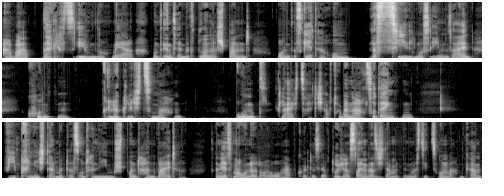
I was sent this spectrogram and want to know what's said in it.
Aber da gibt es eben noch mehr. Und intern wird es besonders spannend. Und es geht darum, das Ziel muss eben sein, Kunden glücklich zu machen und gleichzeitig auch darüber nachzudenken, wie bringe ich damit das Unternehmen spontan weiter. Wenn ich jetzt mal 100 Euro habe, könnte es ja auch durchaus sein, dass ich damit eine Investition machen kann.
